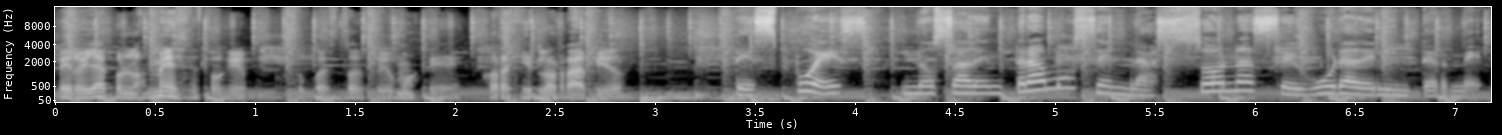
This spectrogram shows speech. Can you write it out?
pero ya con los meses, porque por supuesto tuvimos que corregirlo rápido. Después nos adentramos en la zona segura del Internet,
